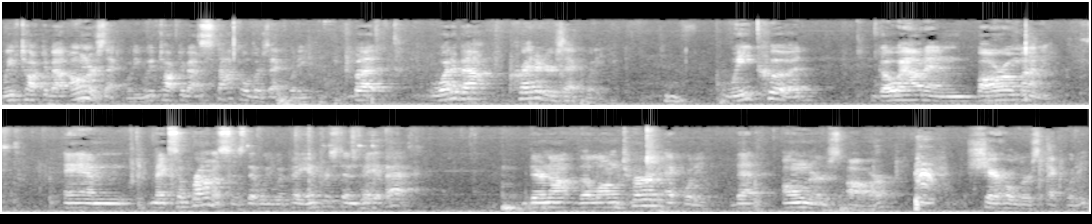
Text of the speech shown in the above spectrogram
We've talked about owner's equity, we've talked about stockholders' equity, but what about creditors' equity? We could go out and borrow money and make some promises that we would pay interest and pay it back. They're not the long term equity that owners are, shareholders' equity,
